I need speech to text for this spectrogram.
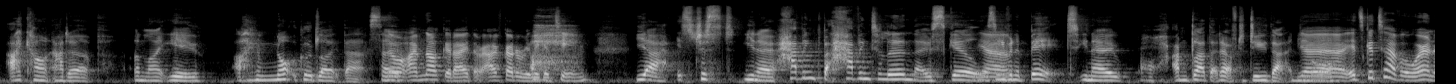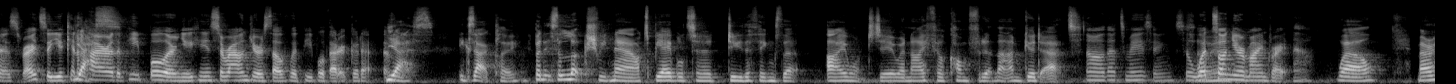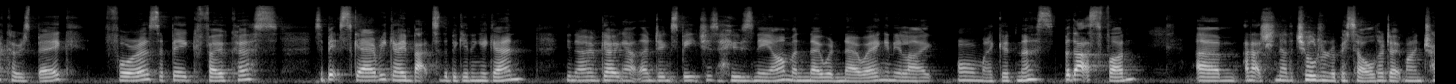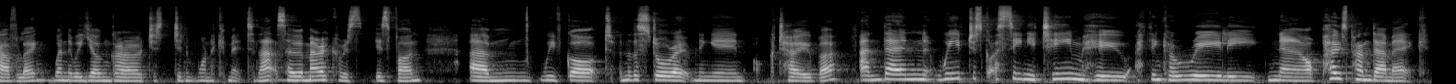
I can't add up. Unlike you, I am not good like that. So No, I'm not good either. I've got a really good team. Yeah it's just you know having but having to learn those skills Yeah. even a bit you know oh, i'm glad that i don't have to do that anymore Yeah, it's good to have awareness, right? So you can Yes. hire the people and you can surround yourself with people that are good at them. yes exactly but it's a luxury now to be able to do the things that i want to do and i feel confident that i'm good at Oh, that's amazing. So, what's yeah. on your mind right now? well america is big for us a big focus it's a bit scary going back to the beginning again you know going out there and doing speeches who's neom and no one knowing and you're like oh my goodness. But that's fun. Um, and actually now the children are a bit older i don't mind traveling. When they were younger i just didn't want to commit to that. So america is, is fun. Um, we've got another store opening in October. And then we've just got a senior team who I think are really now post pandemic,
